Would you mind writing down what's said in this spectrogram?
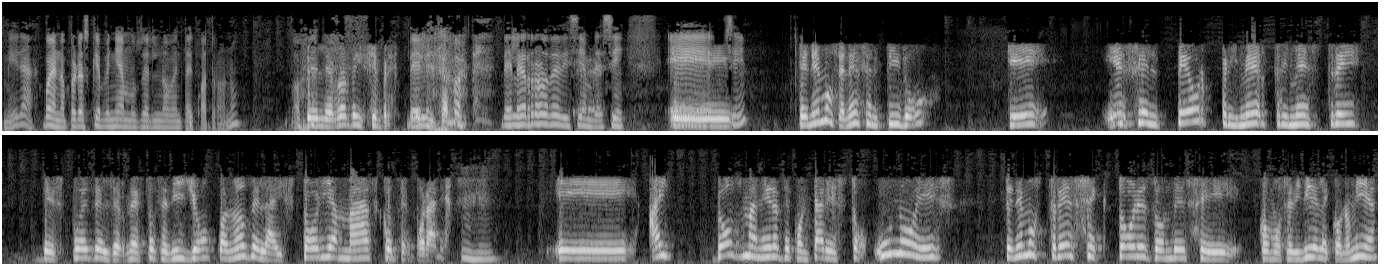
Mira, bueno, pero es que veníamos del 94, ¿no? Del error de diciembre. Del, error, del error de diciembre, sí. Eh, Eh, ¿Sí? Tenemos en ese sentido que es el peor primer trimestre después del de Ernesto Cedillo, cuando hablamos de la historia más contemporánea. Eh, hay dos maneras de contar esto. Uno es, tenemos tres sectores donde se, como se divide la economía,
